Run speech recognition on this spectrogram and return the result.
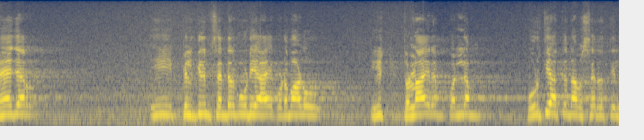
മേജർ ഈ പിൽഗ്രിം സെന്റർ കൂടിയായ കുടമാളൂർ ഈ തൊള്ളായിരം കൊല്ലം പൂർത്തിയാക്കുന്ന അവസരത്തിൽ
